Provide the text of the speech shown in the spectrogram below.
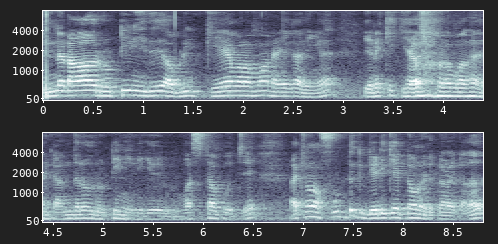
என்னடா ரொட்டீன் இது அப்படின்னு கேவலமாக நினைக்காதீங்க. எனக்கே கேவலமாக தான் இருக்குது அந்தளவு ரொட்டீன் இன்றைக்கி ஃபஸ்ட்டாக போச்சு. ஆக்சுவலாக நான் ஃபுட்டுக்கு டெடிகேட்டாக ஒன்று எடுக்கலாம் எனக்கு அதாவது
